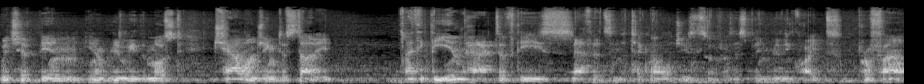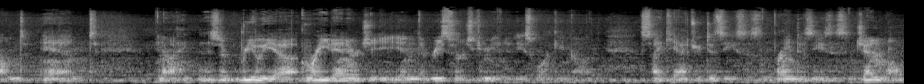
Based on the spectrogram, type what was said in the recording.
which have been, you know, really the most challenging to study. I think the impact of these methods and the technologies and so forth has been really quite profound, and you know, I think there's a really a great energy in the research communities working on psychiatric diseases and brain diseases in general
